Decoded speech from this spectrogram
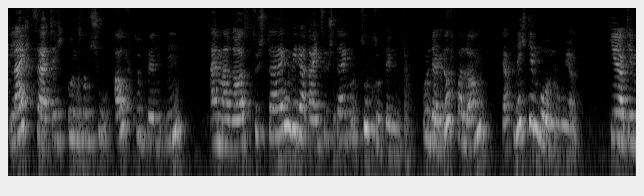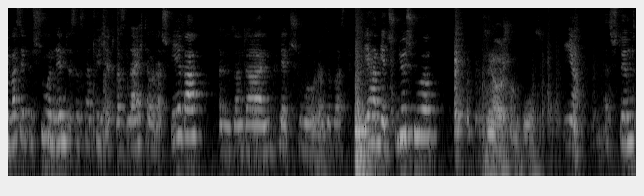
gleichzeitig unseren Schuh aufzubinden, einmal rauszusteigen, wieder reinzusteigen und zuzubinden. Und der Luftballon darf nicht den Boden berühren. Je nachdem, was ihr für Schuhe nehmt, ist es natürlich etwas leichter oder schwerer. Also Sandalen, Klettschuhe oder sowas. Wir haben jetzt Schnürschuhe, Sind aber schon groß. ja, das stimmt.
